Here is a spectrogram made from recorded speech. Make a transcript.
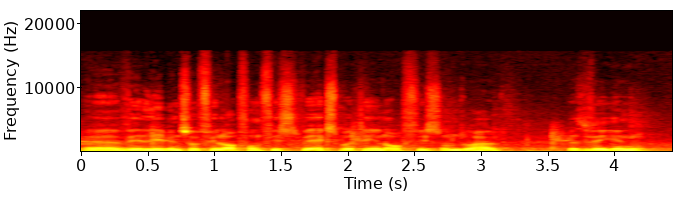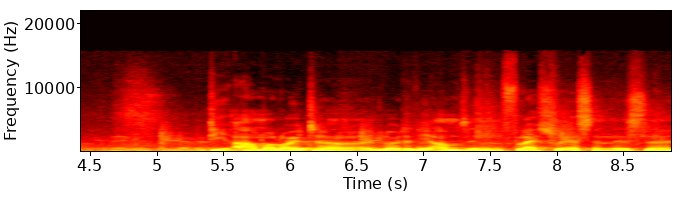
Äh, wir leben so viel auch vom Fisch, wir exportieren auch Fisch und so halt. Deswegen die armen Leute, die Leute, die arm sind, Fleisch zu essen ist. Äh,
